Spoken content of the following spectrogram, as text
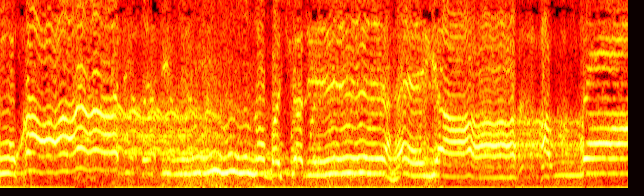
خالق جن بشر ہے یا اللہ۔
